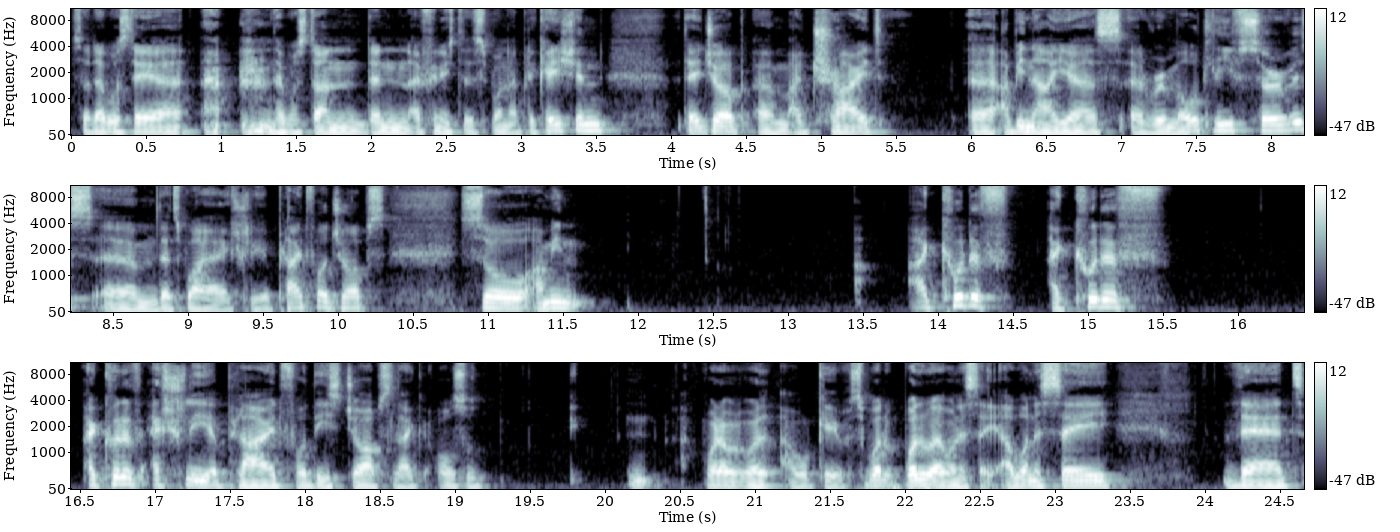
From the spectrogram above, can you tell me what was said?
So that was there, that was done. Then I finished this one application, day job. Um, I tried uh, Abhinaya's uh, Remote Leaf service. Um, that's why I actually applied for jobs. So, I mean, I could have, I could have I could have actually applied for these jobs like also what, I, what okay so what what do I want to say I want to say that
